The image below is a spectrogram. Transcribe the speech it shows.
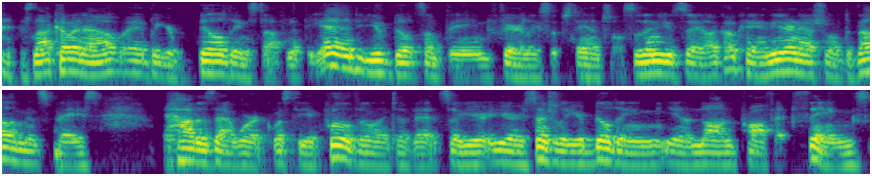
it's not coming out eh, but you're building stuff. And at the end you've built something fairly substantial. So then you'd say like okay in the international development space how does that work? What's the equivalent of it? So you're you're essentially you're building you know nonprofit things,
